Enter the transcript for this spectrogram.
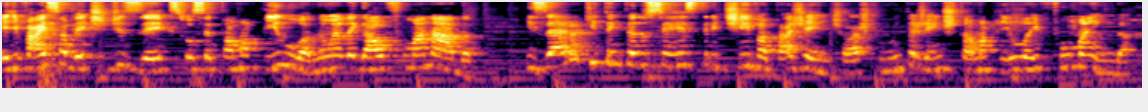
ele vai saber te dizer que se você toma pílula, não é legal fumar nada. E zero aqui tentando ser restritiva, tá, gente? Eu acho que muita gente toma pílula e fuma ainda.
